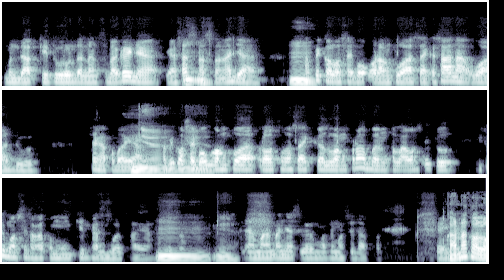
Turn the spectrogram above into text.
mendaki turun dan lain sebagainya, ya saya senang-senang aja. Mm-hmm. Tapi kalau saya bawa orang tua saya ke sana, waduh, saya nggak kebayang. Yeah, Tapi kalau yeah. saya bawa orang tua orang tua saya ke Luang Prabang, ke Lawas itu, itu masih sangat memungkinkan buat saya. Hmm, gitu. yeah. Nyamanannya segala macam masih dapat. Karena gitu. kalau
